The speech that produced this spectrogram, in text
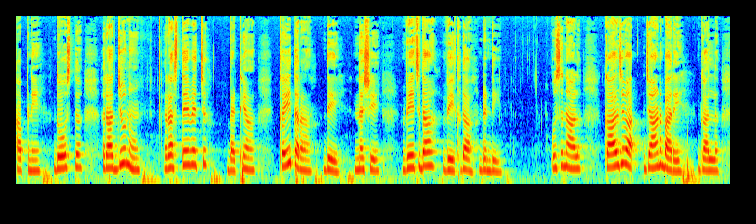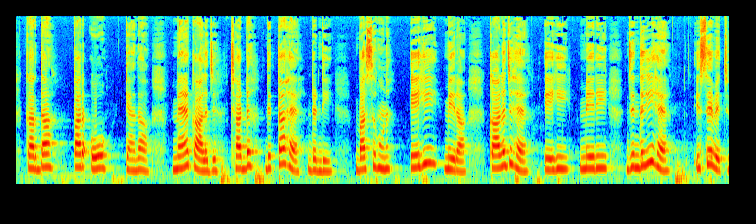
ਆਪਣੇ ਦੋਸਤ ਰਾਜੂ ਨੂੰ ਰਸਤੇ ਵਿੱਚ ਬੈਠਿਆਂ ਕਈ ਤਰ੍ਹਾਂ ਦੇ ਨਸ਼ੇ ਵੇਚਦਾ, ਵੇਖਦਾ, ਡੰਡੀ। ਉਸ ਨਾਲ ਕਾਲਜ ਵਾ- ਜਾਣ ਬਾਰੇ ਗੱਲ ਕਰਦਾ, ਪਰ ਉਹ ਕਹਿੰਦਾ, ਮੈਂ ਕਾਲਜ ਛੱਡ ਦਿੱਤਾ ਹੈ, ਡੰਡੀ। ਬਸ ਹੁਣ ਇਹੀ ਮੇਰਾ ਕਾਲਜ ਹੈ, ਇਹੀ ਮੇਰੀ ਜ਼ਿੰਦਗੀ ਹੈ। ਇਸੇ ਵਿੱਚ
